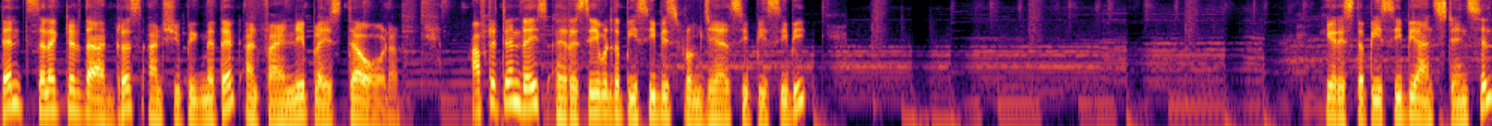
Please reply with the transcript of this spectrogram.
Then selected the address and shipping method and finally placed the order. After 10 days, I received the PCBs from JLC PCB. Here is the PCB and stencil.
